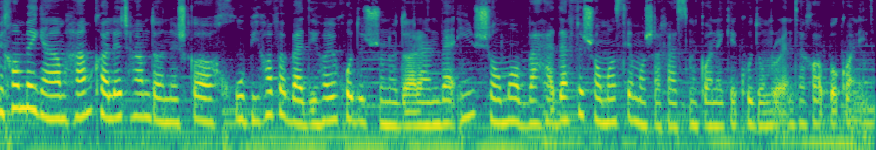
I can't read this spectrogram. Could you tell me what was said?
می‌خوام بگم هم کالج هم دانشگاه خوبی ها و بدی های خودشونو دارن و این شما و هدف شماست که مشخص می‌کنه که کدوم رو انتخاب بکنید.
